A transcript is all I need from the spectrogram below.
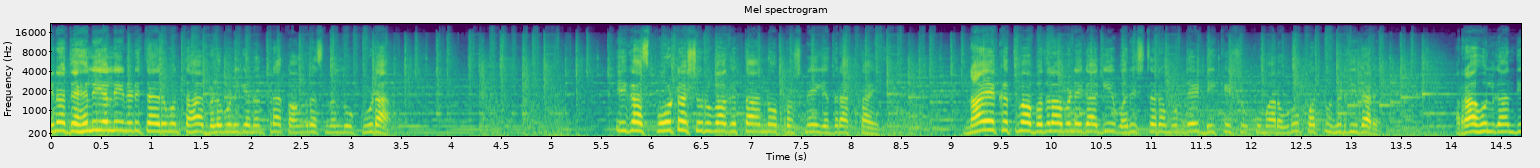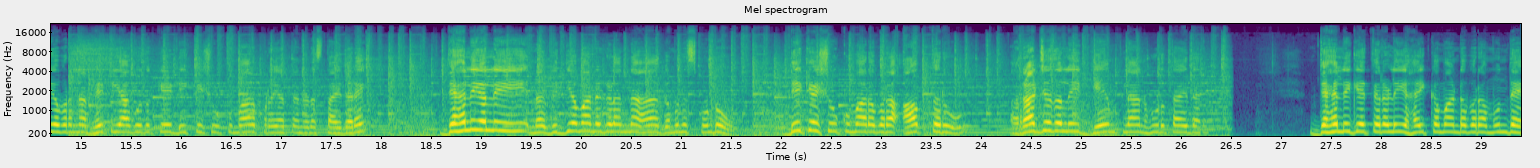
ಇನ್ನು ದೆಹಲಿಯಲ್ಲಿ ನಡೀತಾ ಇರುವಂತಹ ಬೆಳವಣಿಗೆ ನಂತರ ಕಾಂಗ್ರೆಸ್ನಲ್ಲೂ ಕೂಡ ಈಗ ಸ್ಫೋಟ ಶುರುವಾಗುತ್ತಾ ಅನ್ನೋ ಪ್ರಶ್ನೆ ಎದುರಾಗ್ತಾ ಇದೆ. ನಾಯಕತ್ವ ಬದಲಾವಣೆಗಾಗಿ ವರಿಷ್ಠರ ಮುಂದೆ ಡಿ ಕೆ ಶಿವಕುಮಾರ್ ಅವರು ಪಟ್ಟು ಹಿಡಿದಿದ್ದಾರೆ. ರಾಹುಲ್ ಗಾಂಧಿ ಅವರನ್ನ ಭೇಟಿಯಾಗೋದಕ್ಕೆ ಡಿ ಕೆ ಶಿವಕುಮಾರ್ ಪ್ರಯತ್ನ ನಡೆಸ್ತಾ ಇದ್ದಾರೆ. ದೆಹಲಿಯಲ್ಲಿ ವಿದ್ಯಮಾನಗಳನ್ನು ಗಮನಿಸಿಕೊಂಡು ಡಿ ಕೆ ಶಿವಕುಮಾರ್ ಅವರ ಆಪ್ತರು ರಾಜ್ಯದಲ್ಲಿ ಗೇಮ್ ಪ್ಲಾನ್ ಹೂಡುತ್ತಾ ಇದ್ದಾರೆ. ದೆಹಲಿಗೆ ತೆರಳಿ ಹೈಕಮಾಂಡ್ ಅವರ ಮುಂದೆ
